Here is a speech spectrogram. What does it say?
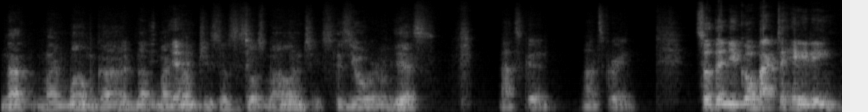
not my mom God, not my Yeah. mom Jesus, it was my own Jesus. Is your Yes. That's good. That's great. So then you go back to Haiti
